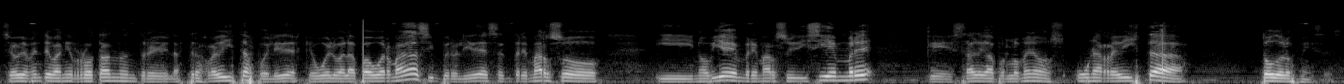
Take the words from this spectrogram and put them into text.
Se obviamente van a ir rotando entre las tres revistas, pues la idea es que vuelva la Power Magazine, pero la idea es entre marzo y noviembre, marzo y diciembre, que salga por lo menos una revista todos los meses.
